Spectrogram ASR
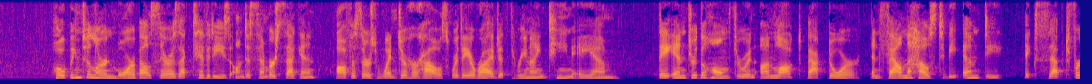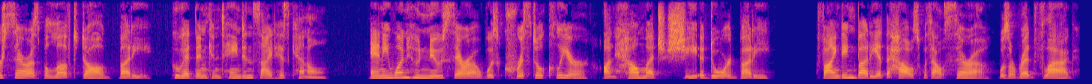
Hoping to learn more about Sarah's activities on December 2nd, officers went to her house where they arrived at 3:19 a.m. They entered the home through an unlocked back door and found the house to be empty except for Sarah's beloved dog, Buddy, who had been contained inside his kennel. Anyone who knew Sarah was crystal clear on how much she adored Buddy Finding Buddy at the house without Sarah was a red flag.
